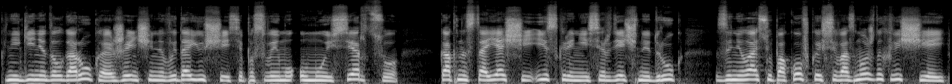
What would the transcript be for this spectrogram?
Княгиня Долгорукая, женщина, выдающаяся по своему уму и сердцу, как настоящий искренний сердечный друг, занялась упаковкой всевозможных вещей,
